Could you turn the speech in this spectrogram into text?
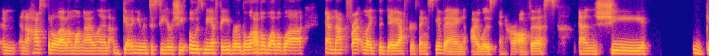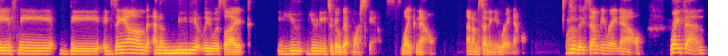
in, in a hospital out on Long Island. I'm getting you in to see her. She owes me a favor, blah, blah, blah, blah, blah. And that, fr- like the day after Thanksgiving, I was in her office and she gave me the exam and immediately was like, you, you need to go get more scans like now. And I'm sending you right now. Wow. So they sent me right now. Right then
